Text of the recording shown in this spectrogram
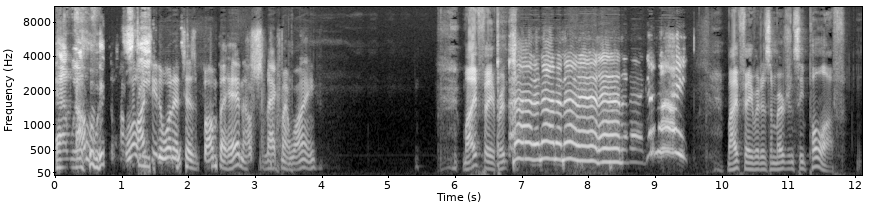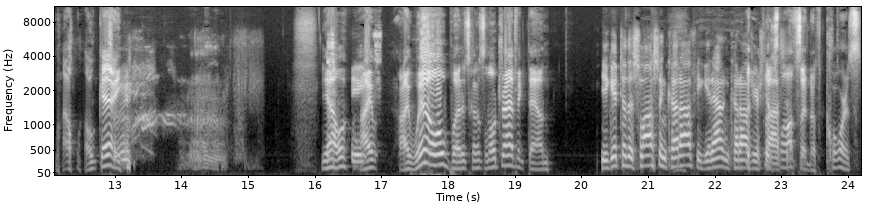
That will. I'll- well, I see the one that says bump ahead, and I'll smack my wine. My favorite. Good night. my favorite is emergency pull off. Well, okay. you know, I I will, but it's going to slow traffic down. You get to the Slauson cutoff, you get out and cut off your Yes, Slauson. Of course.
